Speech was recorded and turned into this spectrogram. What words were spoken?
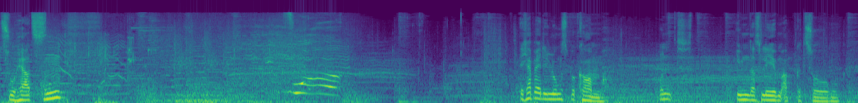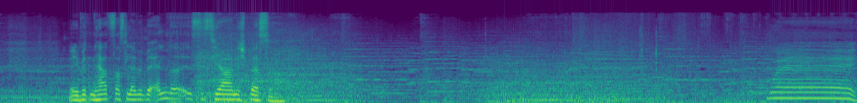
zu Herzen. Ich habe ja die Lums bekommen. Und ihm das Leben abgezogen. Wenn ich mit dem Herz das Level beende, ist es ja nicht besser. Way.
